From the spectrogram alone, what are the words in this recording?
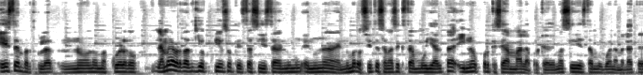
esta en particular no, no me acuerdo. La mera verdad yo pienso que esta sí está en, en una, en número 7, se me hace que está muy alta, y no porque sea mala, porque además sí está muy buena, me late,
